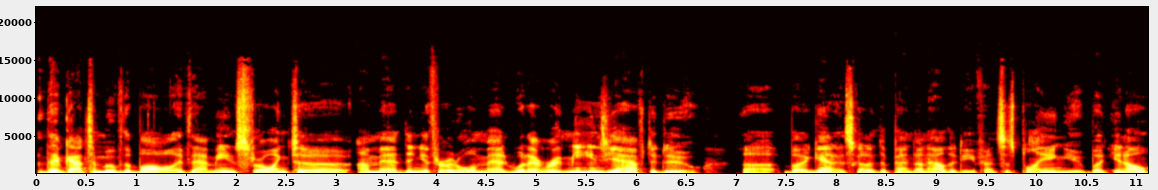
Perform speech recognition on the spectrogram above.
they've got to move the ball. If that means throwing to Ahmed, then you throw to Ahmed. Whatever it means, you have to do. Uh, but again, it's going to depend on how the defense is playing you. But, you know,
